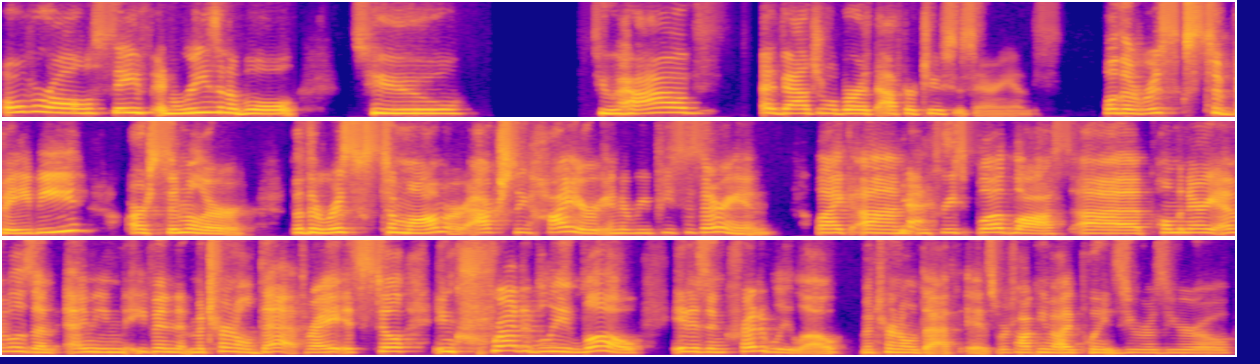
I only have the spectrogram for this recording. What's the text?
overall safe and reasonable to to have a vaginal birth after two cesareans. Well, the risks to baby are similar, but the risks to mom are actually higher in a repeat cesarean like um, yes. increased blood loss, uh, pulmonary embolism. I mean, even maternal death, right? It's still incredibly low. It is incredibly low. Maternal death is. We're talking about like 0.000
